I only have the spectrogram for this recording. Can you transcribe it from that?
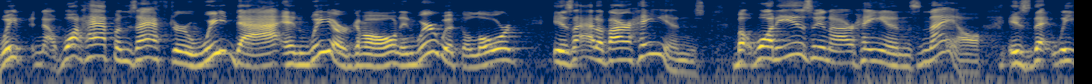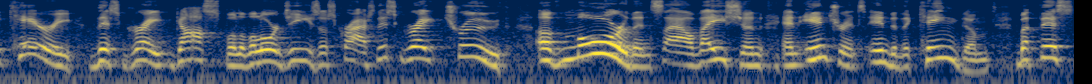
We, now, what happens after we die and we are gone and we're with the Lord is out of our hands. But what is in our hands now is that we carry this great gospel of the Lord Jesus Christ, this great truth of more than salvation and entrance into the kingdom, but this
